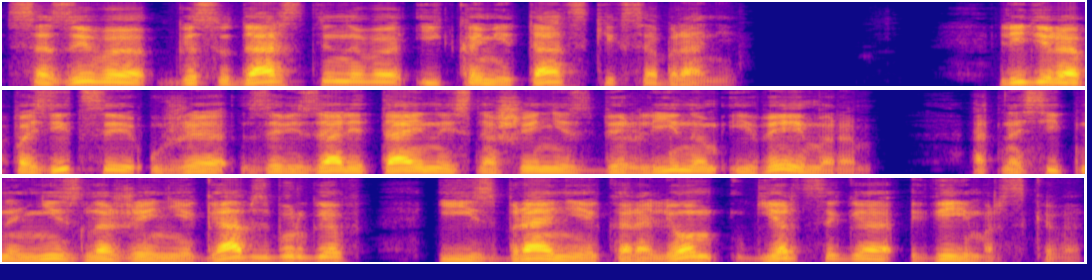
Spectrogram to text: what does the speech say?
созыва государственного и комитатских собраний. Лидеры оппозиции уже завязали тайные сношения с Берлином и Веймаром относительно низложения Габсбургов и избрания королем герцога Веймарского.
